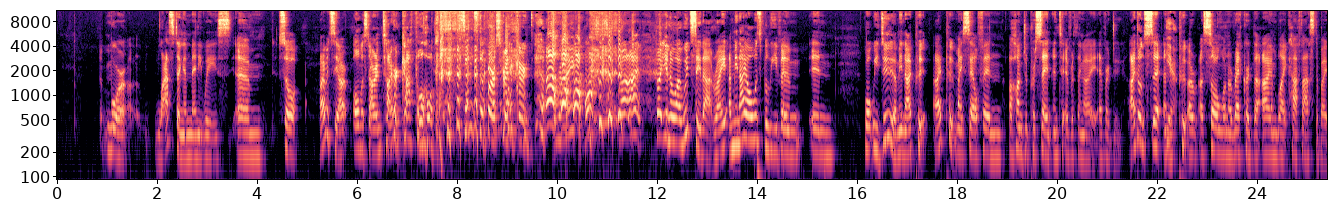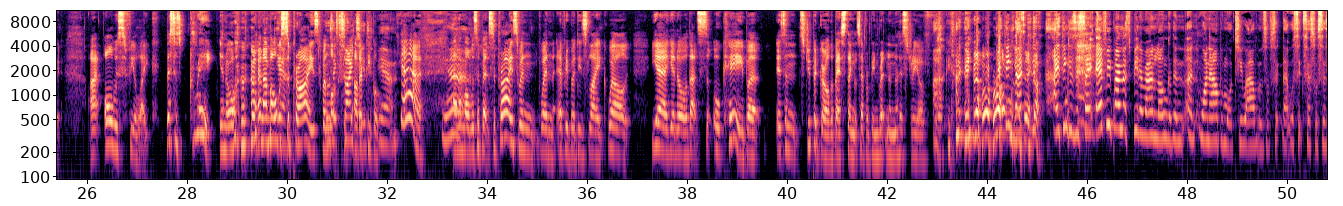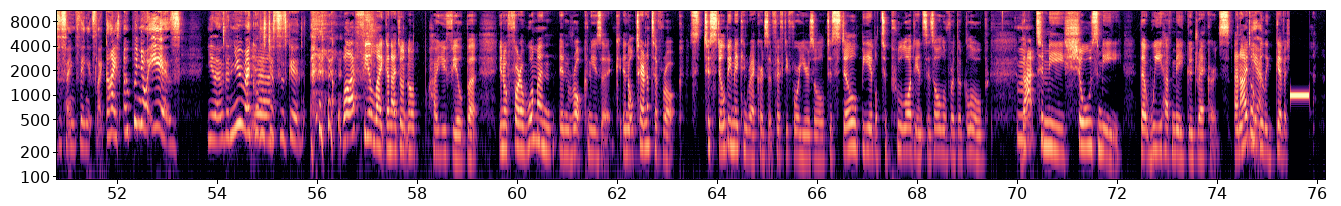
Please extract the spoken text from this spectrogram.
more lasting in many ways. Um, so I would say our, almost our entire catalogue since the first record. right. but, I, but, you know, I would say that, right? I mean, I always believe in in what we do. I mean, I put I put myself in hundred percent into everything I ever do. I don't sit and yeah. put a, a song on a record that I am like half-assed about. I always feel like this is great, you know, and I'm always yeah. surprised when lots excited. of other people, yeah, yeah, yeah, and I'm always a bit surprised when when everybody's like, well, yeah, you know, that's okay, but isn't Stupid Girl the best thing that's ever been written in the history of rock, uh, you know, rock I think music? That, I think it's the same. Every band that's been around longer than uh, one album or two albums of, that was successful says the same thing. It's like, guys, open your ears. You know, the new record yeah. is just as good. well, I feel like, and I don't know how you feel, but you know, for a woman in rock music, in alternative rock, to still be making records at 54 years old, to still be able to pull audiences all over the globe, mm. that to me shows me that we have made good records. And I don't yeah. really give a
